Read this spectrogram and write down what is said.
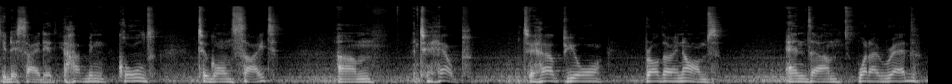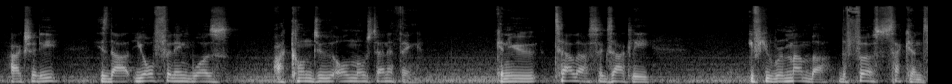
you decided, you have been called to go on site um, to help, to help your brother in arms. And um, what I read actually is that your feeling was, I can't do almost anything. Can you tell us exactly if you remember the first second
